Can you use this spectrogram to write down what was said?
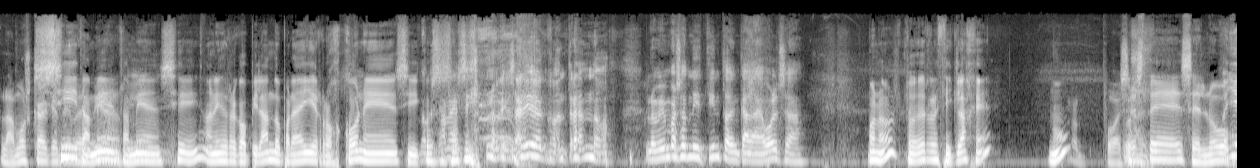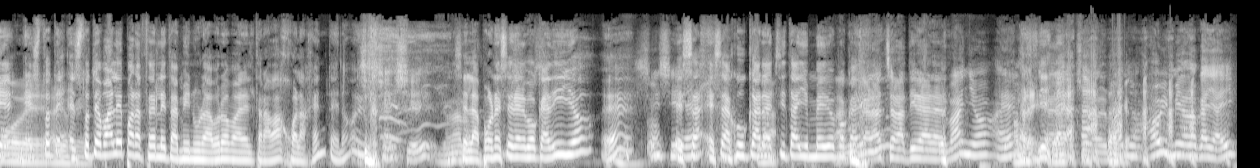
la mosca que te Sí, también, también, sí. Han ido recopilando por ahí roscones y Lo cosas así. lo que se han ido encontrando. Lo mismo son distintos en cada bolsa. Bueno, esto es reciclaje, ¿no? Pues este es el nuevo Oye, juego de esto te, esto vale para hacerle también una broma en el trabajo a la gente, ¿no? Sí, sí. Se la pones en el bocadillo, ¿eh? Sí, sí, esa, ¿eh? esa cucarachita ahí en medio del La bocadillo. cucaracha la tira en el baño, ¿eh? La tira en el baño. ¡Ay, mira lo que hay ahí!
